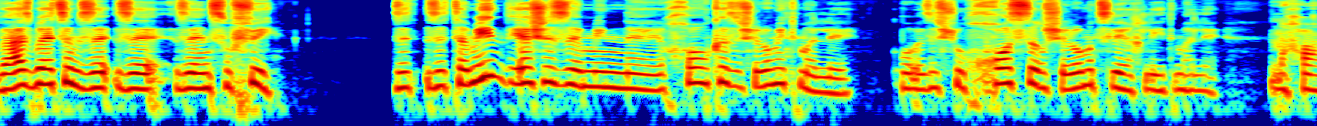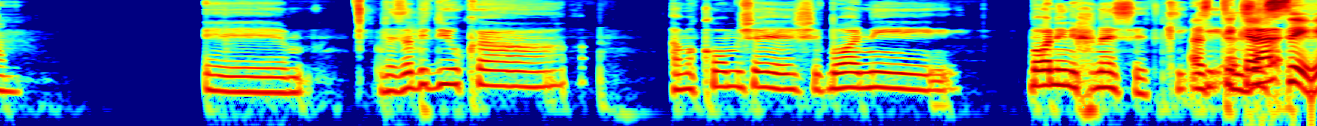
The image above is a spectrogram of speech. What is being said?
ואז בעצם זה, זה, זה אינסופי. זה, זה תמיד, יש איזה מין אה, חור כזה שלא מתמלא, או איזשהו חוסר שלא מצליח להתמלא. נכון. אה, וזה בדיוק ה, המקום ש, שבו אני, בו אני נכנסת. כי, אז כי תיכנסי.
